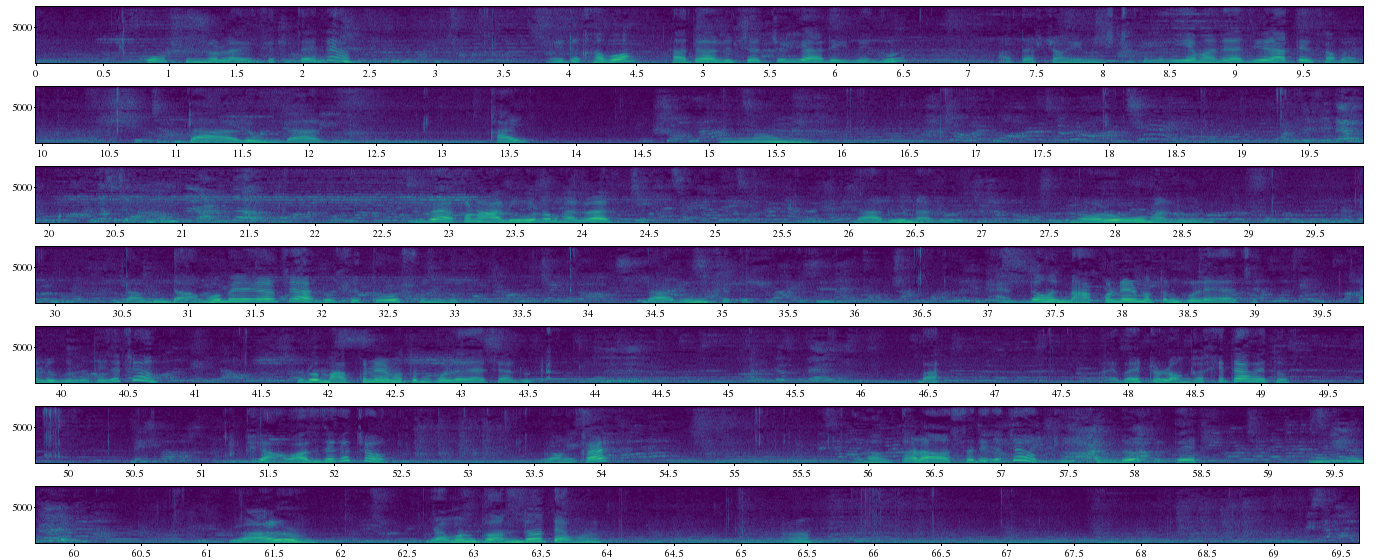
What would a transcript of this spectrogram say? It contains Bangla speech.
খুব সুন্দর লাগে খেতে তাই না? এটা খাব সাদা আলু চচ্চড়ি আর এই বেগুন আর তার সঙ্গে মিষ্টি খেলে। এই আমাদের আজকে রাতের খাবার। দারুণ দারুণ। খাই। পুরো এখন আলুগুলো ভালো আসছে। দারুণ আলু নরম আলু আলুর দামও বেড়ে গেছে আলু খেতেও সুন্দর। দারুণ খেতে। একদম মাখনের মতন গলে গেছে আলুগুলো, দেখেছ? পুরো মাখনের মতন গলে গেছে আলুটা। বাহ! এবার একটু লঙ্কা খেতে হবে তো? কি আওয়াজ দেখেছ? লঙ্কার লঙ্কার আওয়াজটা দেখেছ? কি সুন্দর খেতে। দারুণ যেমন গন্ধ, তেমন।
